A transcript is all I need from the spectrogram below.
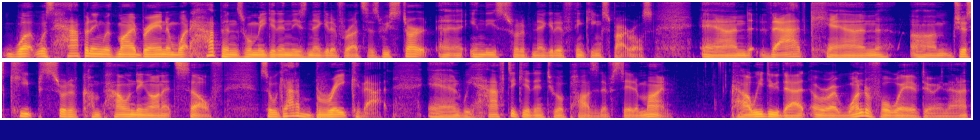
what was happening with my brain and what happens when we get in these negative ruts is we start uh, in these sort of negative thinking spirals. And that can um, just keep sort of compounding on itself. So we got to break that and we have to get into a positive state of mind how we do that, or a wonderful way of doing that,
